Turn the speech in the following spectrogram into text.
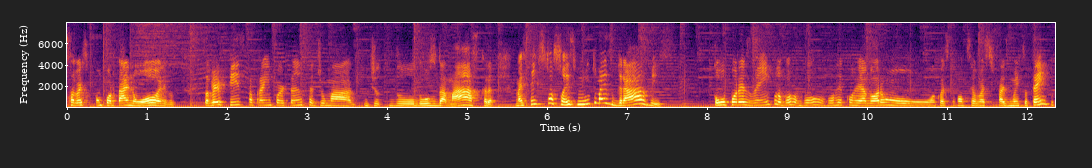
saber se comportar no ônibus, saber física para a importância de uma, de, do, do uso da máscara. Mas tem situações muito mais graves como, por exemplo, vou, vou, vou, recorrer agora a uma coisa que aconteceu mas faz muito tempo,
